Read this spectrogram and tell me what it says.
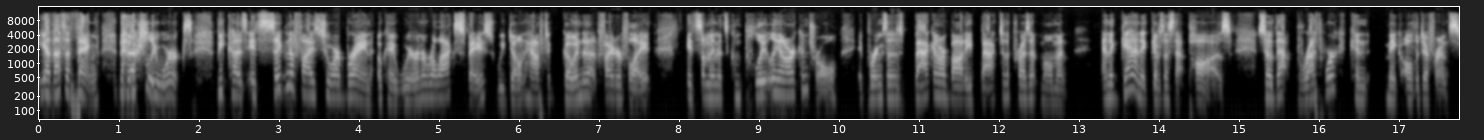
Yeah, that's a thing that actually works because it signifies to our brain okay, we're in a relaxed space. We don't have to go into that fight or flight. It's something that's completely in our control. It brings us back in our body, back to the present moment. And again, it gives us that pause. So that breath work can make all the difference.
